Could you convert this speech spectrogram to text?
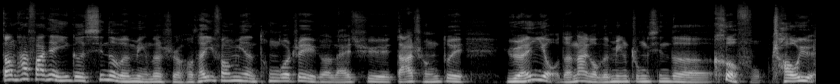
当他发现一个新的文明的时候，他一方面通过这个来去达成对原有的那个文明中心的克服超越，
